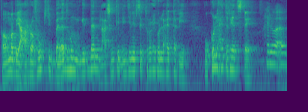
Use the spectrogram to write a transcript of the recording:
فهم بيعرفوكي ببلدهم جدا عشان تبقي أنت نفسك تروحي كل حتة فيها وكل حتة فيها تستاهل. حلوة قوي.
